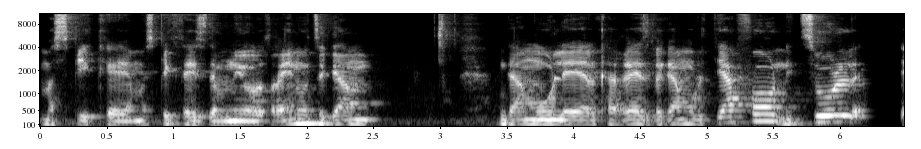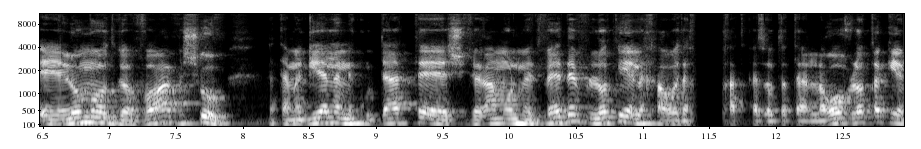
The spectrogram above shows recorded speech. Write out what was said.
מספיק, אה, מספיק את ההזדמנויות, ראינו את זה גם, גם מול אלקרז וגם מול טיאפו, ניצול לא מאוד גבוה, ושוב, אתה מגיע לנקודת אה, שבירה מול מדוודב, לא תהיה לך עוד אחת כזאת, אתה לרוב לא תגיע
